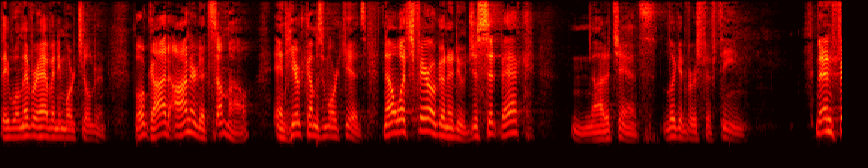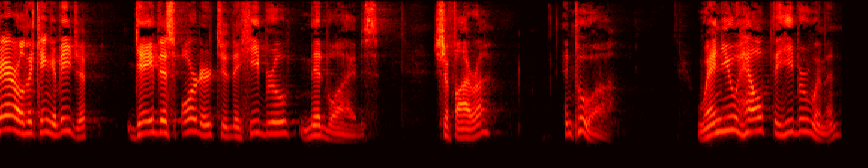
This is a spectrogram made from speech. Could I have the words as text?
they will never have any more children. Well, God honored it somehow, and here comes more kids. Now, what's Pharaoh going to do? Just sit back? Not a chance. Look at verse 15. Then Pharaoh, the king of Egypt, gave this order to the Hebrew midwives, Shiphrah and Puah. When you help the Hebrew women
